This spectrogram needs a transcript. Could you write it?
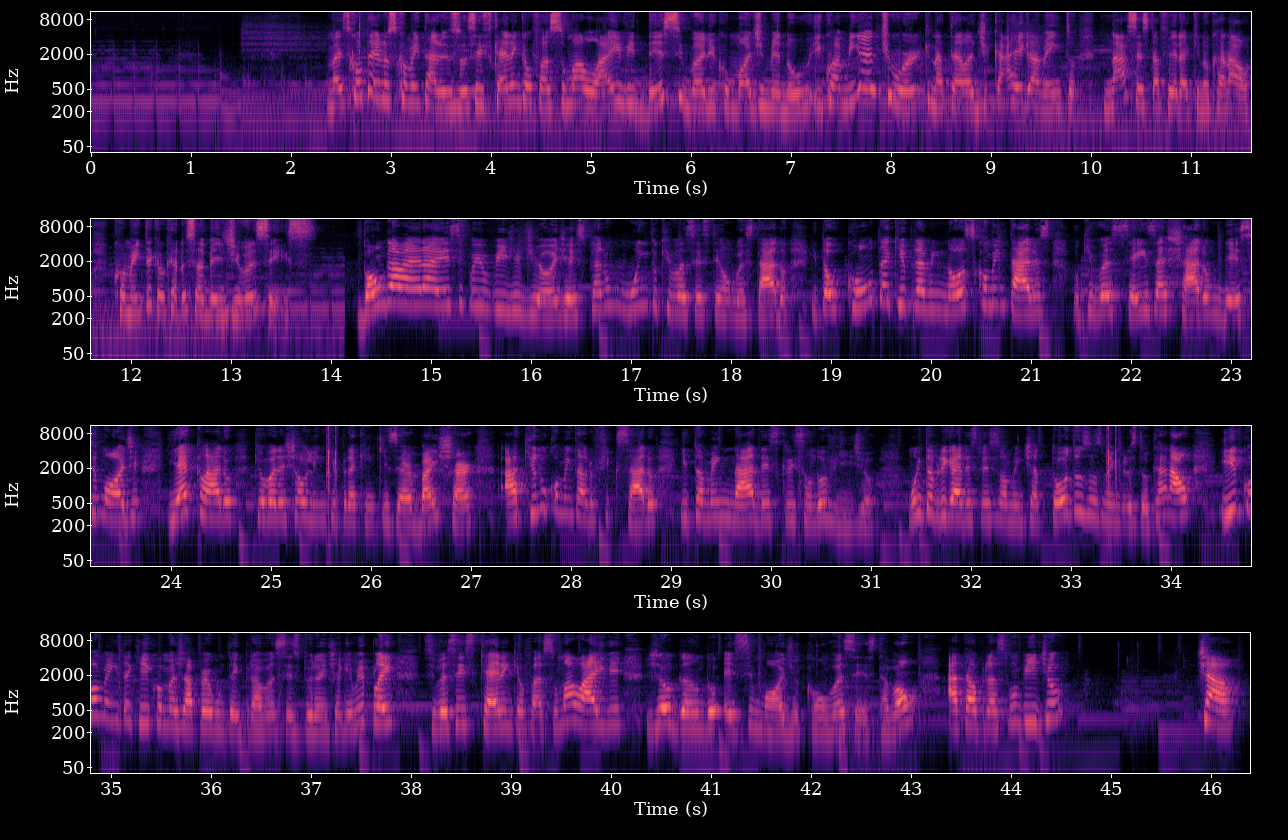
Mas conta aí nos comentários, vocês querem que eu faça uma live desse bunny com mod menu e com a minha artwork na tela de carregamento na sexta-feira aqui no canal? Comenta que eu quero saber de vocês. Bom, galera, esse foi o vídeo de hoje. Eu espero muito que vocês tenham gostado. Então conta aqui pra mim nos comentários o que vocês acharam desse mod. E é claro que eu vou deixar o link pra quem quiser baixar aqui no comentário fixado e também na descrição do vídeo. Muito obrigada especialmente a todos os membros do canal. E comenta aqui, como eu já perguntei pra vocês durante a gameplay, se vocês querem que eu faça uma live jogando esse mod com vocês, tá bom? Até o próximo vídeo vídeo. Tchau!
